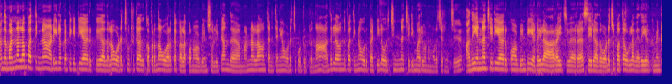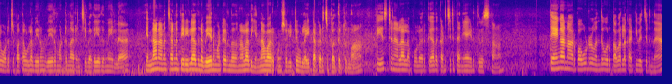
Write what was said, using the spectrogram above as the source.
அந்த மண்ணெல்லாம் பார்த்திங்கன்னா அடியில் கட்டி கட்டியாக இருக்குது அதெல்லாம் உடச்சி விட்டுட்டு அதுக்கப்புறம் தான் உரத்தை கலக்கணும் அப்படின்னு சொல்லிட்டு அந்த மண்ணெல்லாம் தனித்தனியாக உடச்சி போட்டுட்ருந்தான் அதில் வந்து பார்த்திங்கன்னா ஒரு கட்டியில் ஒரு சின்ன செடி மாதிரி ஒன்று முளைச்சிருந்துச்சு. அது என்ன செடியாக இருக்கும் அப்படின்ட்டு இடையில ஆராய்ச்சி வேறு. சரி அதை உடச்சி பார்த்தா உள்ள விதை இருக்குமேன்ட்டு உடச்சி பார்த்தா உள்ள வெறும் வேறு மட்டும்தான் இருந்துச்சு. விதை எதுவுமே இல்லை. என்ன நினச்சான்னு தெரியல. அதில் வேறு மட்டும் இருந்ததுனால அது என்னவாக இருக்கும்னு சொல்லிட்டு லைட்டாக கடிச்சு பார்த்துட்டு இருந்தான். டேஸ்ட்டு நல்லா இல்லை போல இருக்குது அதை கடிச்சிட்டு தனியாக எடுத்து வச்சிட்டான். தேங்காய் நார் பவுட்ரு வந்து ஒரு கவரில் கட்டி வச்சுருந்தேன்.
